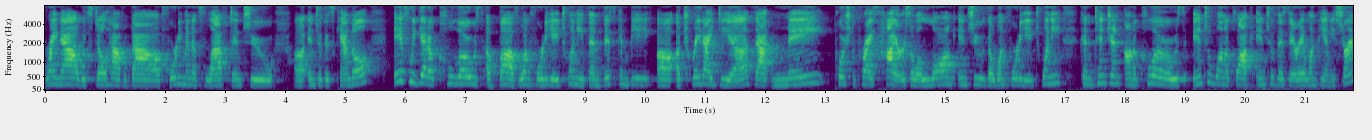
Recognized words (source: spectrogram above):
right now we still have about 40 minutes left into uh, into this candle if we get a close above 148.20, then this can be uh, a trade idea that may push the price higher. So a long into the 148.20 contingent on a close into one o'clock into this area, 1 p.m. Eastern.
